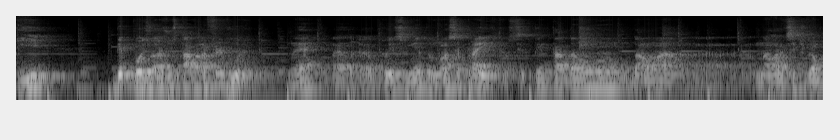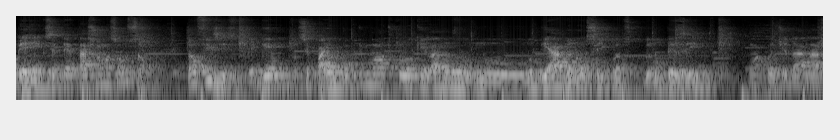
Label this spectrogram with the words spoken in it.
e depois eu ajustava na fervura. Né? O conhecimento nosso é para isso, para você tentar dar, um, dar uma. Na hora que você tiver um perrengue, você tentar achar uma solução. Então eu fiz isso, peguei separei um pouco de malte, coloquei lá no, no, no biabo, eu não sei quantos, eu não pesei, uma quantidade lá,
